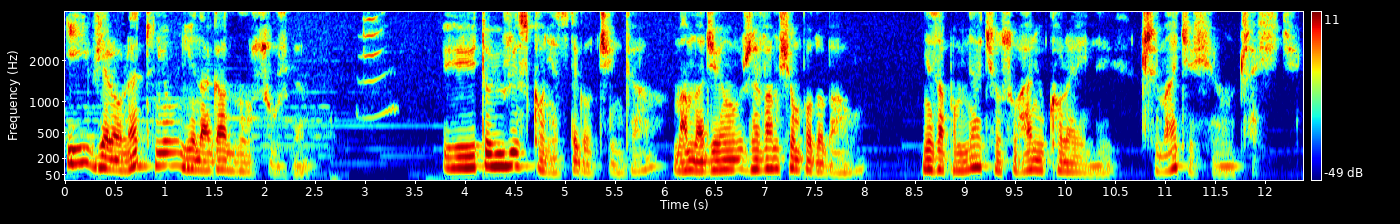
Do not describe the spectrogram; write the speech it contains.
i wieloletnią nienaganną służbę. I to już jest koniec tego odcinka. Mam nadzieję, że Wam się podobało. Nie zapominajcie o słuchaniu kolejnych. Trzymajcie się, cześć.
